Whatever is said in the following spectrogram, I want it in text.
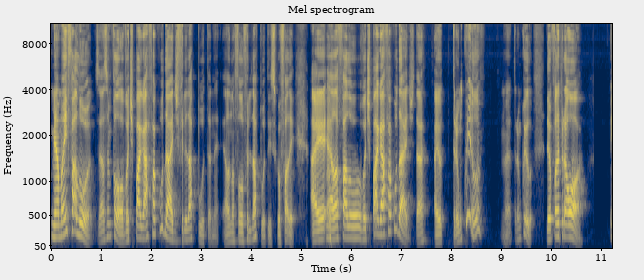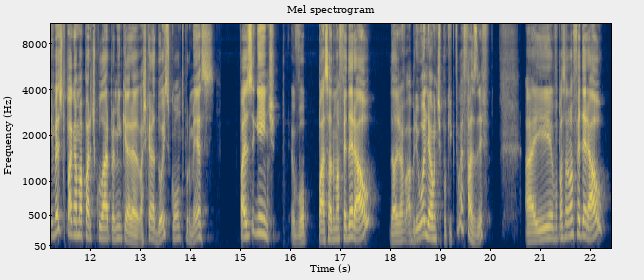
minha mãe falou, ela sempre falou, vou te pagar a faculdade, filho da puta, né? Ela não falou filho da puta, isso que eu falei. Aí Hum. ela falou, vou te pagar a faculdade, tá? Aí eu, tranquilo, né? Tranquilo. Daí eu falei pra ela, ó, em vez de tu pagar uma particular pra mim, que era, acho que era dois contos por mês, faz o seguinte, eu vou passar numa federal, ela já abriu o olhão, tipo, o que que tu vai fazer, filho? Aí eu vou passar numa federal,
